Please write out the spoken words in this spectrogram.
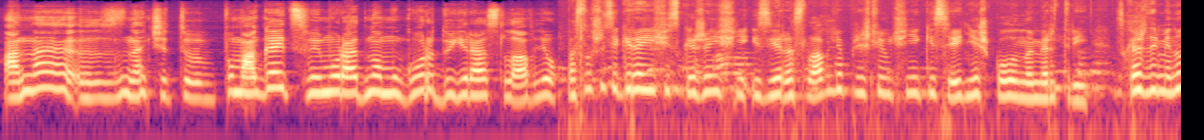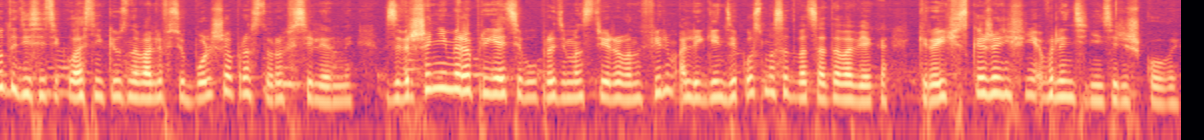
она, э, значит, помогает своему родному городу Ярославлю. Послушайте героической женщине из Ярославля пришли ученики средней школы номер три. С каждой минуты десятиклассники узнавали все больше о просторах Вселенной. В завершении мероприятия был продемонстрирован фильм о легенде космоса 20 века героической женщине Валентине Терешковой.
